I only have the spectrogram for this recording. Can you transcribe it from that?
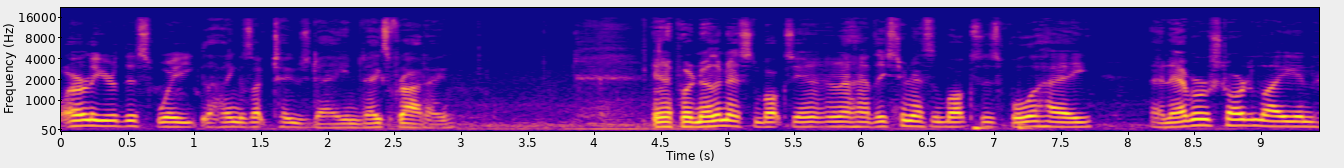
earlier this week. I think it's like Tuesday and today's Friday. And I put another nesting box in and I have these two nesting boxes full of hay. I never started laying.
